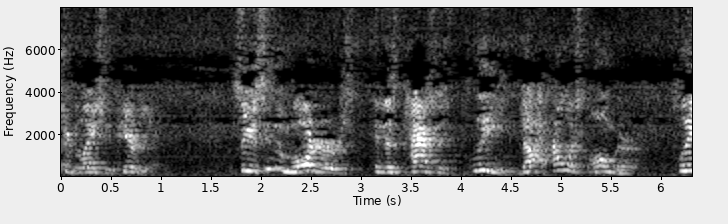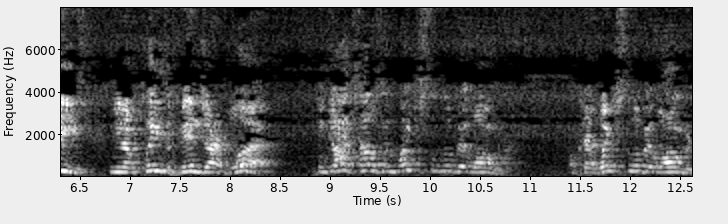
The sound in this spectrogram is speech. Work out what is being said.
tribulation period. So you see the martyrs in this passage plead, God, how much longer? Please, you know, please avenge our blood. And God tells them, wait just a little bit longer. Okay, wait just a little bit longer.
